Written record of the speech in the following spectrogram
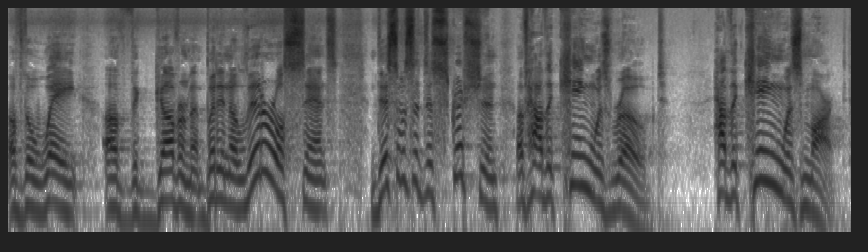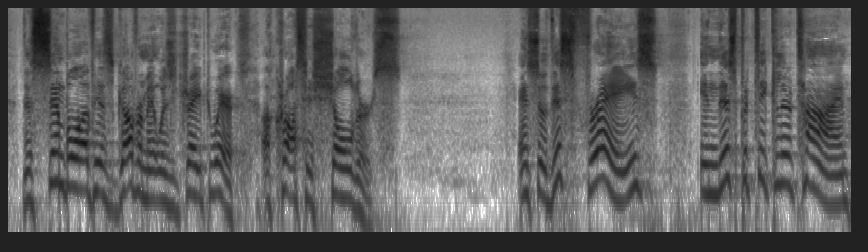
of the weight of the government. But in a literal sense, this was a description of how the king was robed, how the king was marked. The symbol of his government was draped where? Across his shoulders. And so this phrase in this particular time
